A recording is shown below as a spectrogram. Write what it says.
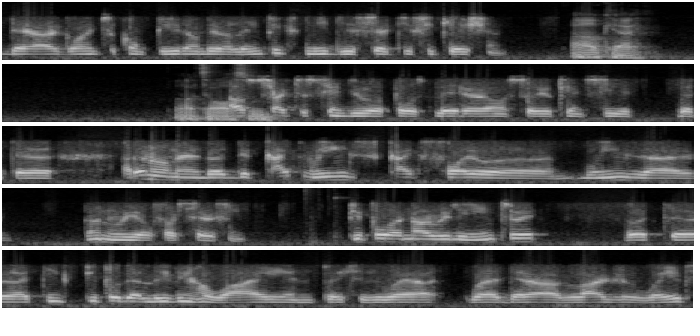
they are going to compete on the Olympics need this certification. Okay. Well, that's awesome. I'll try to send you a post later on so you can see it. But uh, I don't know, man. The, the kite wings, kite foil uh, wings are unreal for surfing. People are not really into it, but uh, I think people that live in Hawaii and places where where there are larger waves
